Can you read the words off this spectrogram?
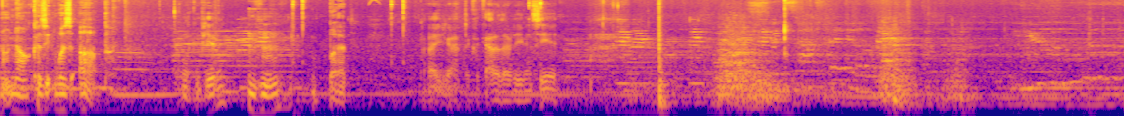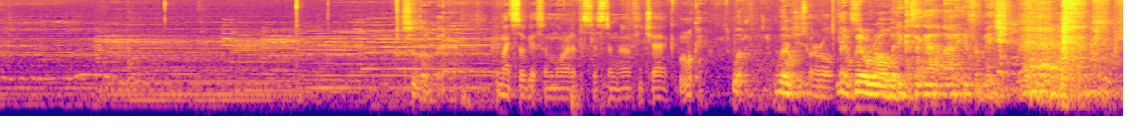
Don't know because it was up. On the computer? Mm-hmm. But. Uh, you have to click out of there to even see it. It's a little better. You might still get some more out of the system though if you check. Okay. We'll, we'll just want to roll. yeah, we'll roll with it because I got a lot of information.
